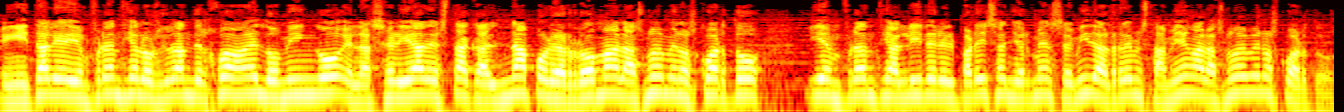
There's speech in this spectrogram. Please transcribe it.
En Italia y en Francia los grandes juegan el domingo. En la Serie A destaca el Nápoles Roma a las 9 menos cuarto. Y en Francia el líder, el Paris Saint Germain, se mide al Reims también a las 9 menos cuarto.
